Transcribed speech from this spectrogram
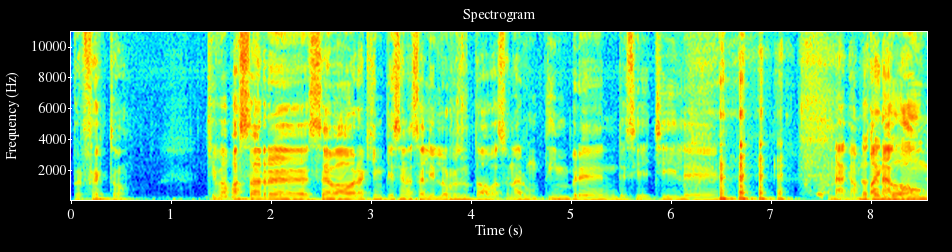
Perfecto. ¿Qué va a pasar, eh, Seba, ahora que empiecen a salir los resultados? ¿Va a sonar un timbre en Decide Chile? ¿Una No campana tengo, gong?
